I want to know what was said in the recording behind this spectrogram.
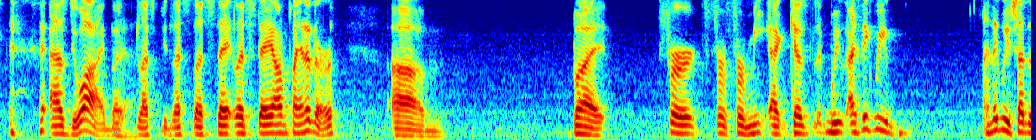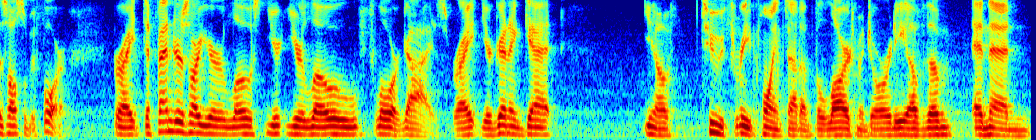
As do I. But Yeah. let's be let's let's stay let's stay on planet Earth. Um, but for for for me, because we I think we I think we've said this also before, right? Defenders are your low your your low floor guys, right? You're gonna get you know two three points out of the large majority of them, and then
